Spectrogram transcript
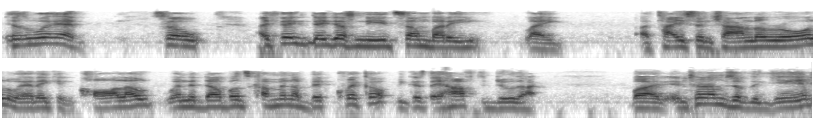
is weird. So I think they just need somebody like a Tyson Chandler role where they can call out when the doubles come in a bit quicker because they have to do that. But in terms of the game,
